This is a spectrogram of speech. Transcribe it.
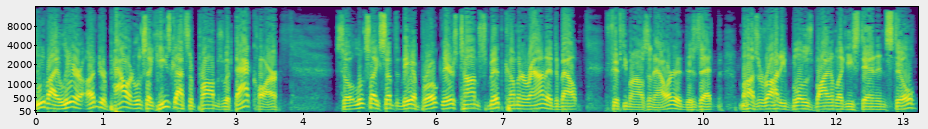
Levi Lear underpowered. It looks like he's got some problems with that car. So it looks like something may have broke. There's Tom Smith coming around at about 50 miles an hour, and as that Maserati blows by him like he's standing still.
